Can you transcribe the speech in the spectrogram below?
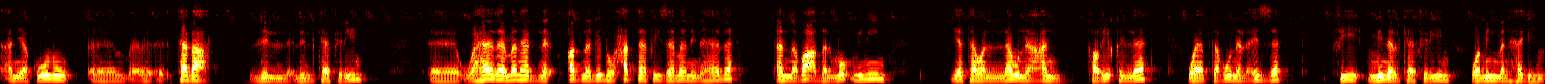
أن يكونوا تبع للكافرين. وهذا منهج قد نجده حتى في زماننا هذا أن بعض المؤمنين يتولون عن طريق الله ويبتغون العزة في من الكافرين ومن منهجهم.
